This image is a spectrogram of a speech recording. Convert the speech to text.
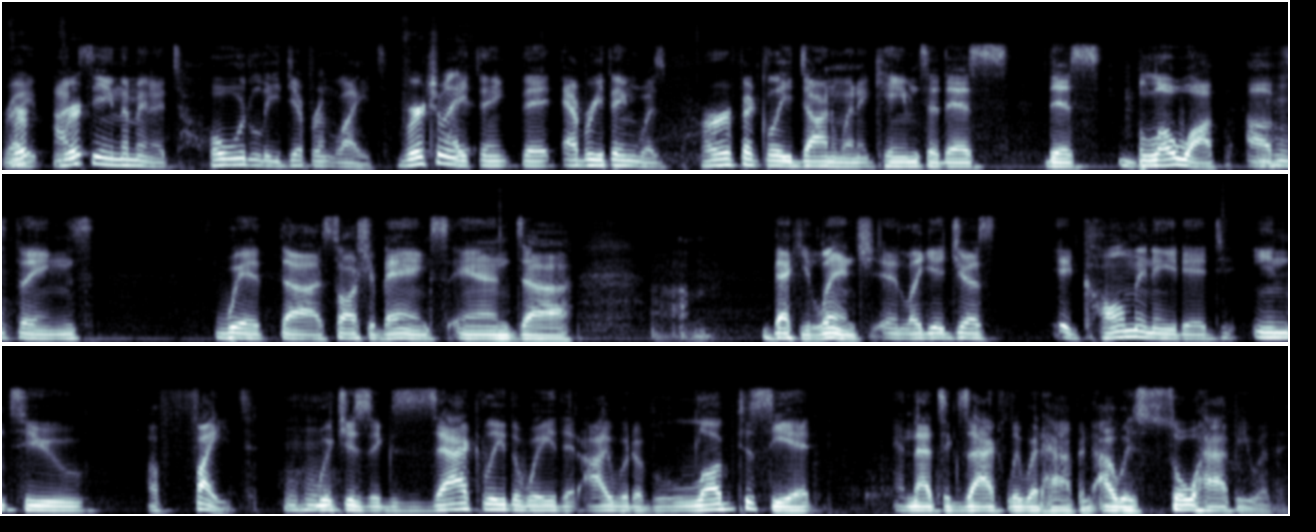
Right, Ver- I'm seeing them in a totally different light. Virtually, I think that everything was perfectly done when it came to this this blow up of things with uh, Sasha Banks and uh, um, Becky Lynch, and like it just it culminated into a fight, which is exactly the way that I would have loved to see it, and that's exactly what happened. I was so happy with it.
